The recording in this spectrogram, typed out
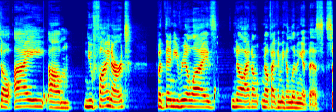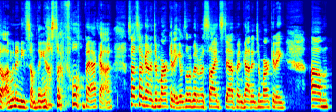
so I um, knew fine art, but then you realize no, I don't know if I can make a living at this. So I'm going to need something else to fall back on. So that's how I got into marketing. It was a little bit of a sidestep and got into marketing. Um,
